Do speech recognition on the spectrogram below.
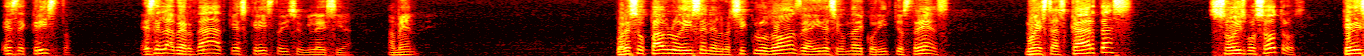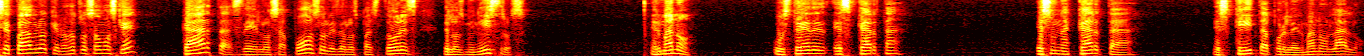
es de Cristo. Es de la verdad que es Cristo y su iglesia. Amén. Por eso Pablo dice en el versículo 2 de ahí de 2 de Corintios 3, nuestras cartas sois vosotros. ¿Qué dice Pablo? Que nosotros somos qué? Cartas de los apóstoles, de los pastores, de los ministros. Hermano, usted es carta, es una carta escrita por el hermano Lalo.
